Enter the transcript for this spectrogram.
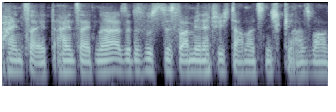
Hindsight, Hindsight, ne, also das wusste, das war mir natürlich damals nicht klar. Das, war,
